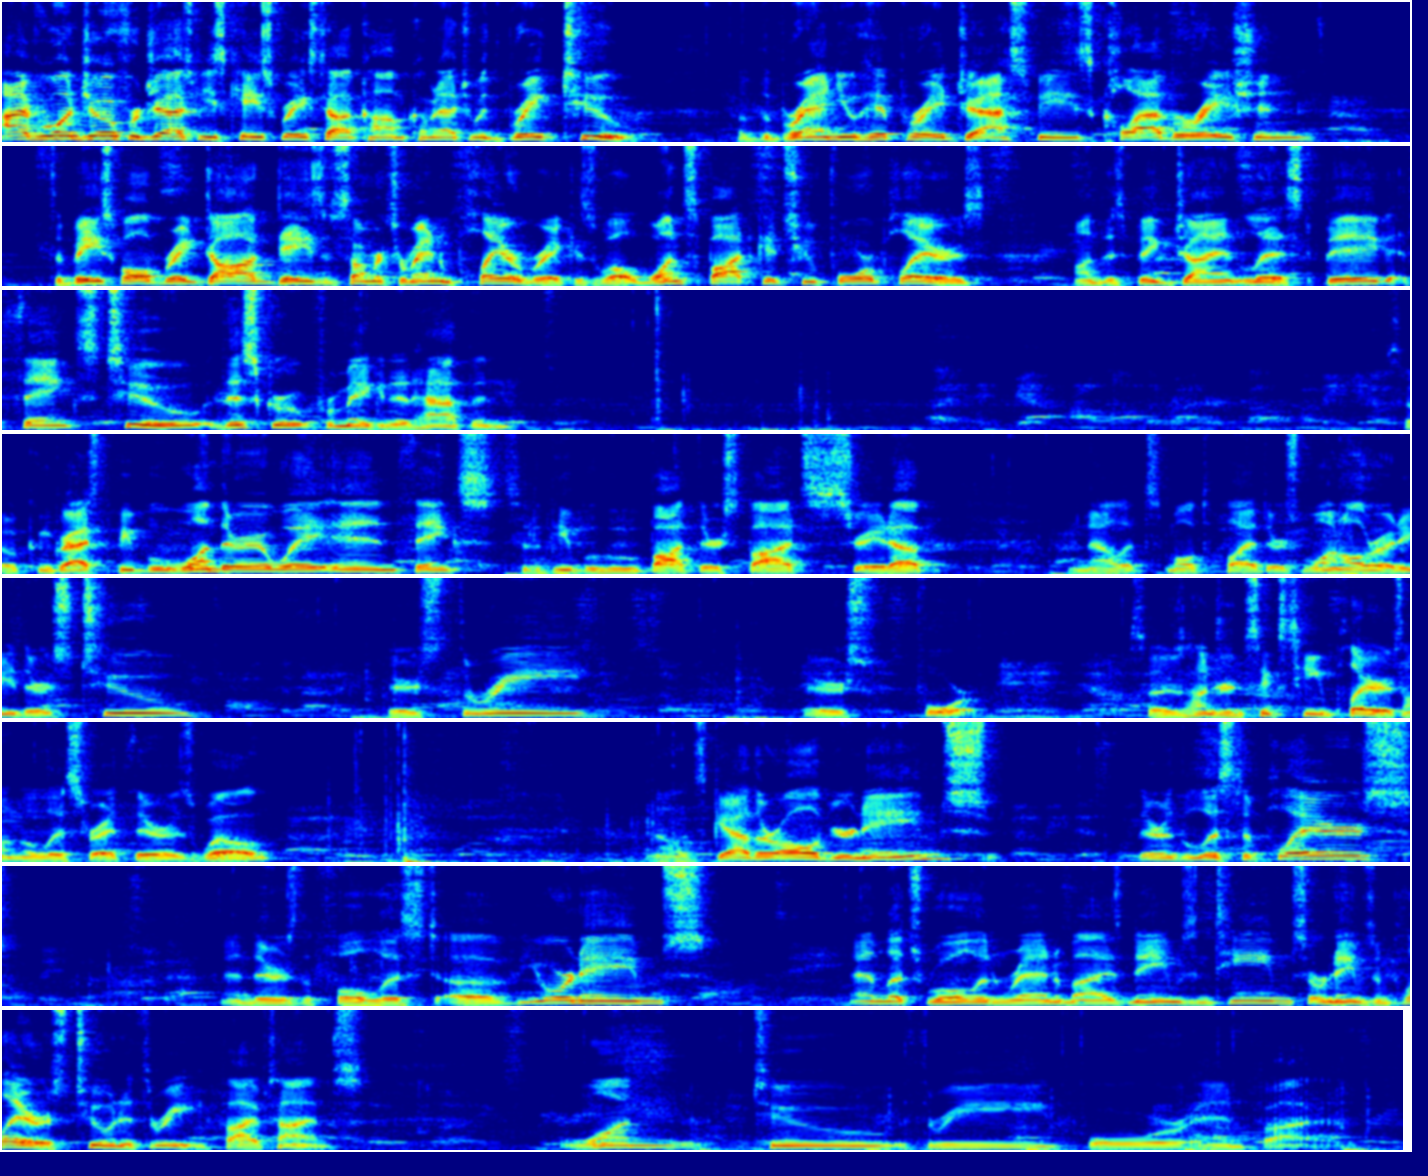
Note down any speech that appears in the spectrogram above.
Hi, everyone. Joe for jaspyscasebreaks.com coming at you with break two of the brand new Hit Parade Jaspys collaboration. It's a baseball break, dog days of summer. It's a random player break as well. One spot gets you four players on this big giant list. Big thanks to this group for making it happen. So congrats to people who won their way in. Thanks to the people who bought their spots straight up. And now let's multiply. There's one already. There's two. There's three. There's four. So there's 116 players on the list right there as well. Now let's gather all of your names. There are the list of players. And there's the full list of your names. And let's roll and randomize names and teams, or names and players, two and a three, five times. One, two, three, four, and five.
